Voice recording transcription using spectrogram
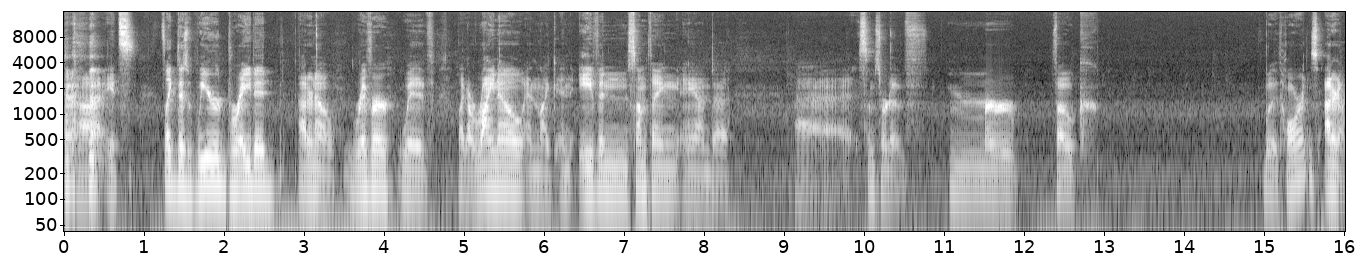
Uh, it's it's like this weird braided I don't know river with like a rhino and like an aven something and uh, uh, some sort of merfolk with horns. I don't know.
